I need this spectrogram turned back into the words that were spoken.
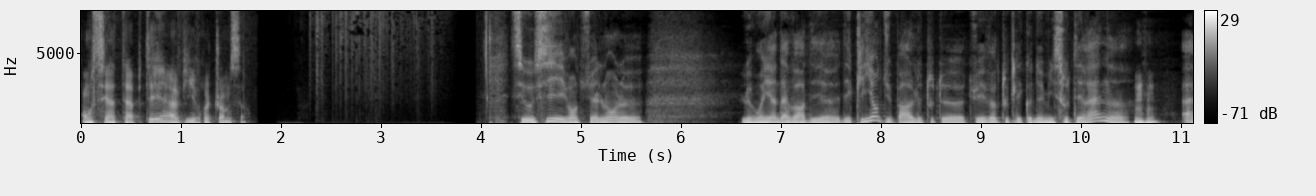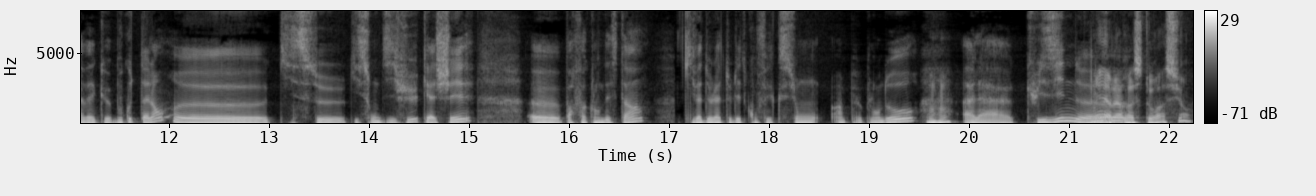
on s'est adapté à vivre comme ça c'est aussi éventuellement le, le moyen d'avoir des, euh, des, clients. Tu parles de toute, euh, tu évoques toute l'économie souterraine mhm. avec beaucoup de talents euh, qui, se, qui sont diffus, cachés, parfois clandestins qui va de l'atelier de confection un peu clando mhm. à la cuisine, à la restauration,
